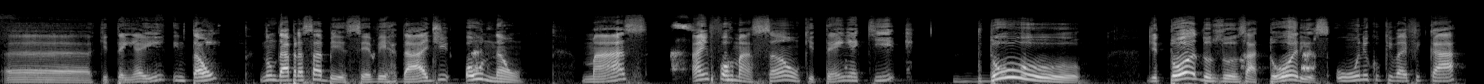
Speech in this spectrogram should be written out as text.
Uh, que tem aí, então não dá para saber se é verdade ou não. Mas a informação que tem é que do de todos os atores, o único que vai ficar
